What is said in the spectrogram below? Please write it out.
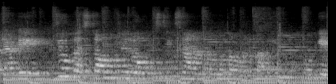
അല്ലാണ്ട് ഏറ്റവും ബെസ്റ്റ് ഓപ്ഷൻ ലോജിസ്റ്റിക്സ് ആണെന്ന് നമ്മൾ പറയുന്നത് ഓക്കെ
